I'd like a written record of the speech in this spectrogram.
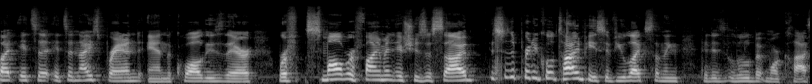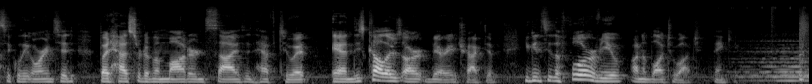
but it's a it's a nice brand and the quality is there. Ref small refinement issues aside, this is a pretty cool timepiece if you like something that is a little bit more classically oriented, but has sort of a modern size and heft to it. And these colors are very attractive. You can see the full review on the blog to watch. Thank you.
